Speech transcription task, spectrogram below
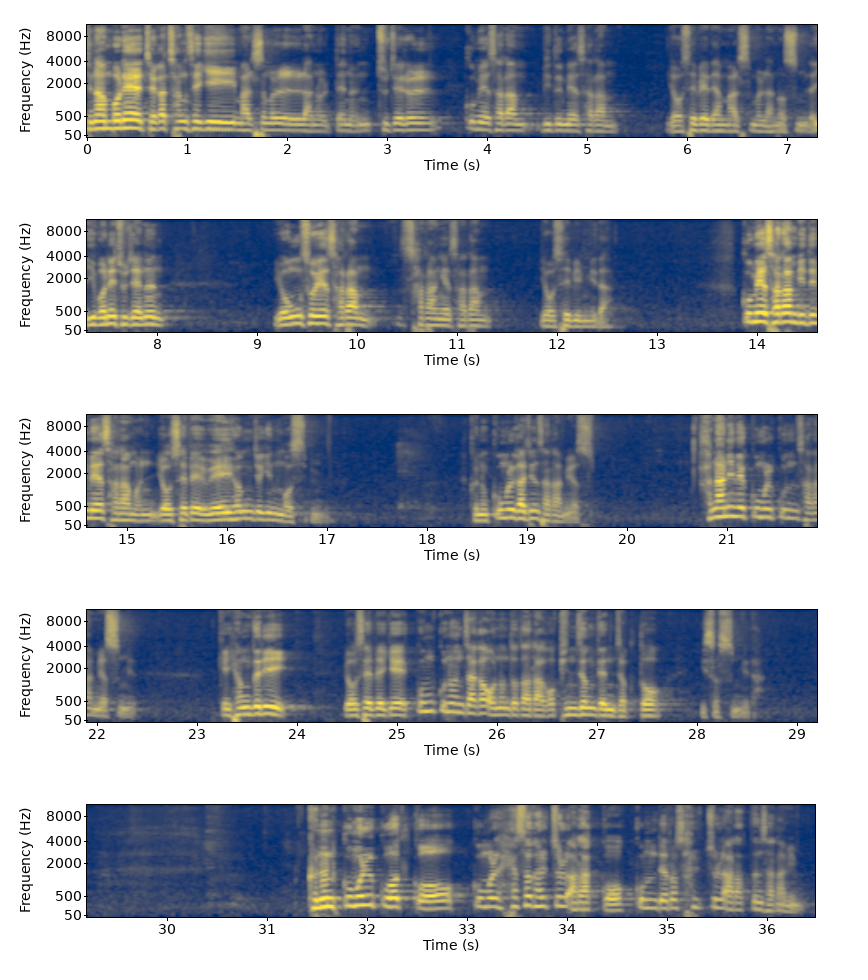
지난번에 제가 창세기 말씀을 나눌 때는 주제를 꿈의 사람, 믿음의 사람, 요셉에 대한 말씀을 나눴습니다. 이번에 주제는 용서의 사람, 사랑의 사람, 요셉입니다. 꿈의 사람, 믿음의 사람은 요셉의 외형적인 모습입니다. 그는 꿈을 가진 사람이었습니다. 하나님의 꿈을 꾼 사람이었습니다. 그 형들이 요셉에게 꿈꾸는 자가 오는도다라고 빈정된 적도 있었습니다. 그는 꿈을 꾸었고 꿈을 해석할 줄 알았고 꿈대로 살 줄 알았던 사람입니다.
